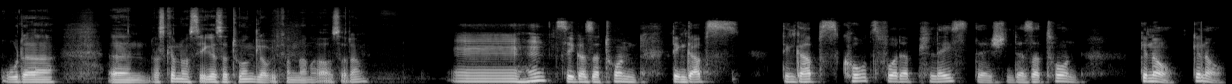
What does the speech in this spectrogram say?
oder äh, was kam noch? Sega Saturn, glaube ich, kam dann raus, oder? Mhm, Sega Saturn. Den gab's, den gab's kurz vor der PlayStation, der Saturn. Genau, genau,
